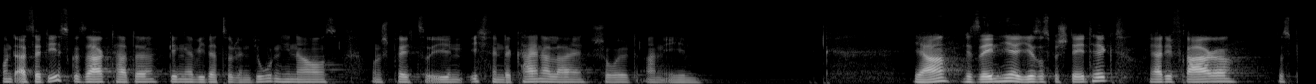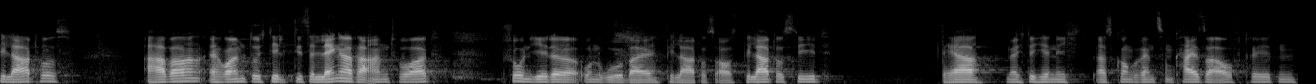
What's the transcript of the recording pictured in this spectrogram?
Und als er dies gesagt hatte, ging er wieder zu den Juden hinaus und spricht zu ihnen, ich finde keinerlei Schuld an ihm. Ja, wir sehen hier, Jesus bestätigt ja die Frage des Pilatus, aber er räumt durch die, diese längere Antwort schon jede Unruhe bei Pilatus aus. Pilatus sieht, der möchte hier nicht als Konkurrent zum Kaiser auftreten,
